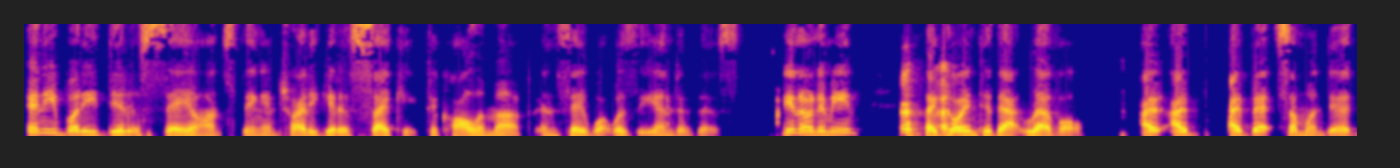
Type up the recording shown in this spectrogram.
anybody did a seance thing and try to get a psychic to call him up and say, what was the end of this? You know what I mean? like going to that level. I, I, I bet someone did.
